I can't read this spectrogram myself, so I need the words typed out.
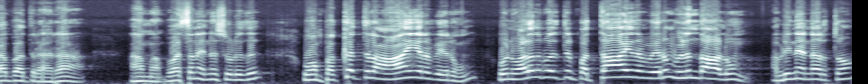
காப்பாற்றுறாரா ஆமாம் வசனம் என்ன சொல்லுது? உன் பக்கத்தில் ஆயிரம் பேரும் உன் வலது புறத்தில் பத்தாயிரம் பேரும் விழுந்தாலும் அப்படின்னா என்ன அர்த்தம்?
